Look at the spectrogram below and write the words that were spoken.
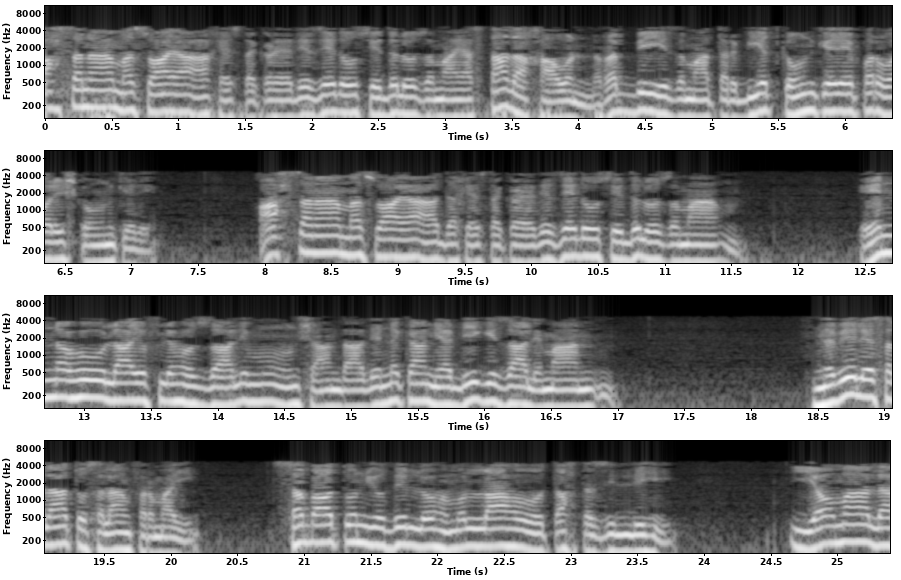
احسنا مسوایا خسته کړی دې زید او سیدلو زما یا استاد خاون ربي زما تربیت کوونکې پرورش کوونکې دې احسنا مسوایا د خسته کړی دې زید او سیدلو زما انه لا یفلح الظالمون شاندار دې نه کامیابیږي ظالمان نبی علیہ الصلوۃ والسلام فرمایي سبعه یذلهم الله تحت ظله یوم لا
